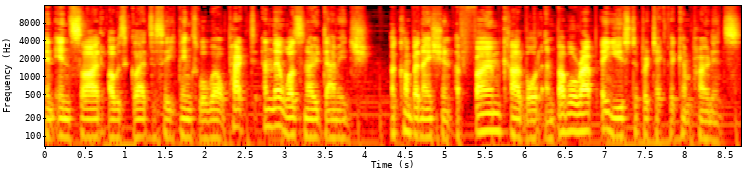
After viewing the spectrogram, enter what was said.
And inside I was glad to see things were well packed and there was no damage. A combination of foam, cardboard and bubble wrap are used to protect the components.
